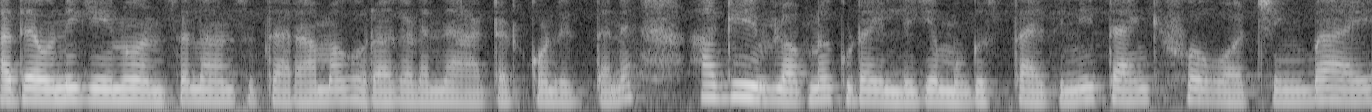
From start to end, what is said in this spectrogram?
ಆದರೆ ಅವನಿಗೇನು ಅನಿಸಲ್ಲ ಅನಿಸುತ್ತೆ. ಆರಾಮಾಗಿ ಹೊರಗಡೆನೇ ಆಟಾಡ್ಕೊಂಡಿರ್ತಾನೆ. ಹಾಗೆ ಈ ವ್ಲಾಗ್ನ ಕೂಡ ಇಲ್ಲಿಗೆ ಮುಗಿಸ್ತಾ ಇದ್ದೀನಿ. Thank you for watching bye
